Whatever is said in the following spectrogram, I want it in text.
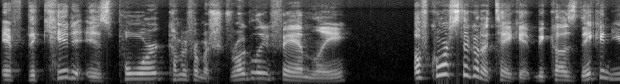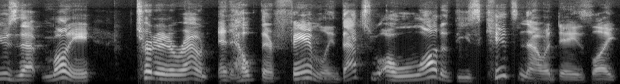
if the kid is poor, coming from a struggling family, of course they're going to take it because they can use that money, turn it around, and help their family. That's a lot of these kids nowadays. Like,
